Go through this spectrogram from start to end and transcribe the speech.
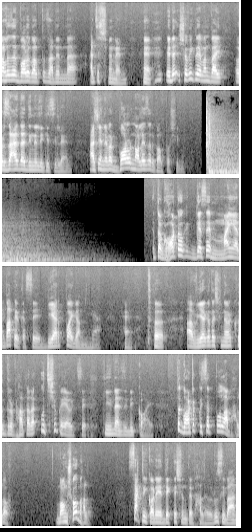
নলেজের বড় গল্প জানেন না। আচ্ছা শোনেন। হ্যাঁ এটা শফিক রেহমান ভাই ওর জায়দা দিনে লিখেছিলেন। আসেন, এবার বড় নলেজের গল্প শুনি। তো ঘটক গেছে মাইয়ার বাপের কাছে, বিয়ার পয়গাম নিয়া। হ্যাঁ তো বিয়ার কথা শুনে আমার ক্ষুদ্র ভ্রাতারা উৎসুক হয়ে উঠছে। কি না যিনি কয়। তো ঘটক কইছে পোলা ভালো বংশও ভালো চাকরি করে দেখতে শুনতে ভালো রুচিবান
